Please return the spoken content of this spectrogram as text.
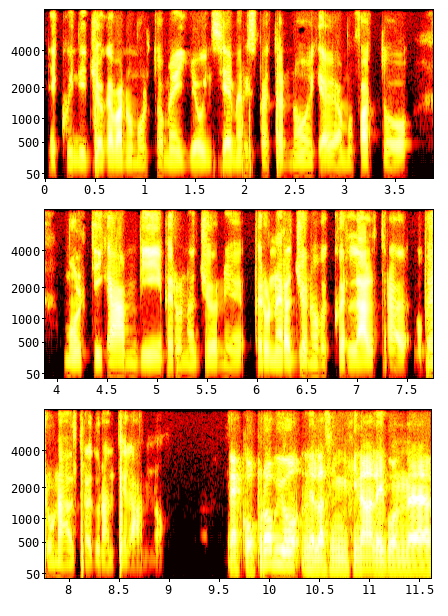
e quindi giocavano molto meglio insieme rispetto a noi che avevamo fatto molti cambi per una, giorni, per una ragione o per quell'altra o per un'altra durante l'anno. Ecco, proprio nella semifinale con eh,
